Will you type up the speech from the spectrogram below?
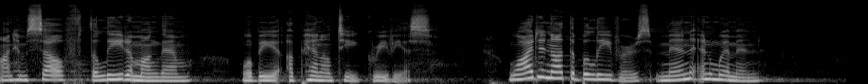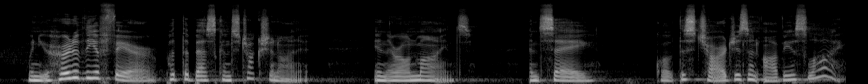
on himself the lead among them will be a penalty grievous. Why did not the believers, men and women, when you heard of the affair, put the best construction on it in their own minds and say, quote, this charge is an obvious lie?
